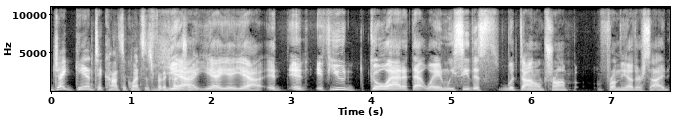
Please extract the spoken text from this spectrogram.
gigantic consequences for the yeah, country Yeah, yeah, yeah. Yeah. It it if you go at it that way, and we see this with Donald Trump from the other side,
